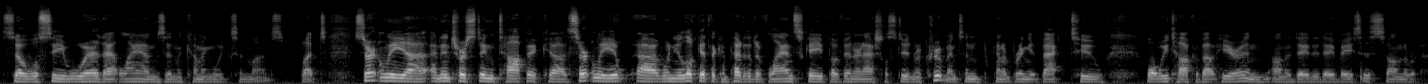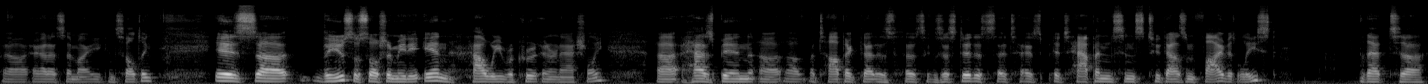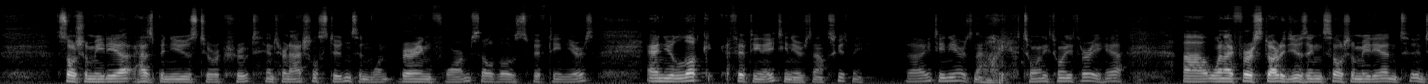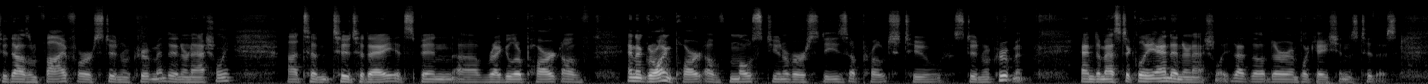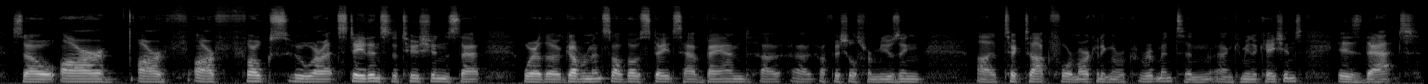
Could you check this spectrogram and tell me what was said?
So we'll see where that lands in the coming weeks and months. But certainly uh, an interesting topic. Uh, certainly, uh, when you look at the competitive landscape of international student recruitment and kind of bring it back to what we talk about here and on a day-to-day basis on the uh, at SMIE Consulting, is uh, the use of social media in how we recruit internationally. uh, has been a, a, topic that is, has existed. It's, it has, it's happened since 2005 at least. That uh, social media has been used to recruit international students in one, varying forms over those 15 years. And you look, 15, 18 years now, excuse me, uh, 18 years now, 2023, yeah. Uh, when I first started using social media in, in 2005 for student recruitment internationally, uh, to, to today. It's been a regular part of, and a growing part of most universities' approach to student recruitment, and domestically and internationally. That there are implications to this. So our our our folks who are at state institutions that where the governments of those states have banned uh, uh, officials from using uh, TikTok for marketing and recruitment and, and communications is that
